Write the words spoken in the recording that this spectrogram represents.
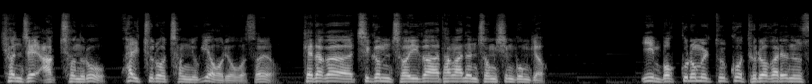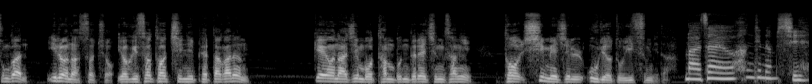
현재 악천으로 활주로 착륙이 어려워서요. 게다가 지금 저희가 당하는 정신 공격 이 먹구름을 뚫고 들어가려는 순간 일어났었죠. 여기서 더 진입했다가는 깨어나지 못한 분들의 증상이 더 심해질 우려도 있습니다. 맞아요, 한기남 씨.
